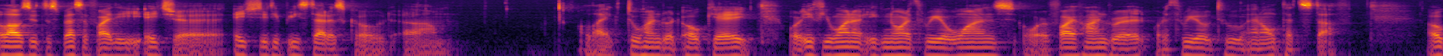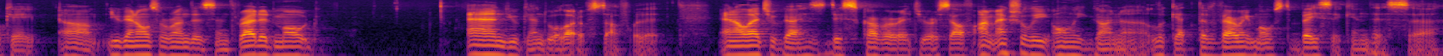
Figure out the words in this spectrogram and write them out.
allows you to specify the H, HTTP uh, status code. Um, like 200 OK or if you want to ignore 301s or 500 or 302 and all that stuff. Okay um, you can also run this in threaded mode and you can do a lot of stuff with it. And I'll let you guys discover it yourself. I'm actually only gonna look at the very most basic in this uh,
